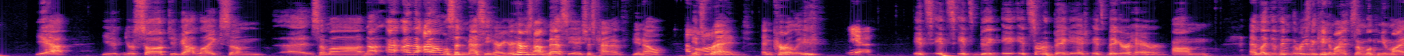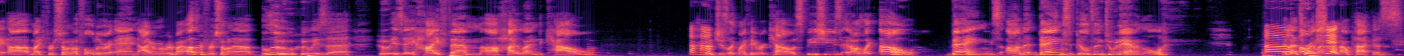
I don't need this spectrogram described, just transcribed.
Yeah, you you're soft. You've got like some uh, some uh not I, I I almost said messy hair. Your hair is not messy. It's just kind of you know A it's red and curly. Yeah. It's it's it's big. It, it's sort of big-ish. It's bigger hair. Um, and like the thing, the reason it came to mind is because I'm looking in my uh my persona folder, and I remembered my other persona, Blue, who is a who is a high femme uh, Highland cow, Uh huh. which is like my favorite cow species, and I was like, oh, bangs on it. Bangs built into an animal, Oh, and that's oh where I landed shit! on alpacas.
